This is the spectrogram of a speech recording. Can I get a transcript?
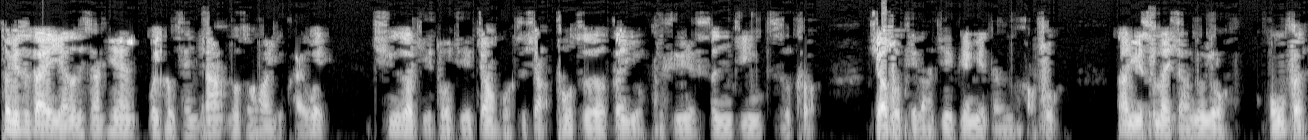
特别是在炎热的夏天，胃口欠佳，洛神花有开胃、清热解毒及降火之效，同时更有补血、生津、止渴、消除疲劳及便秘等好处。那女士们想拥有红粉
